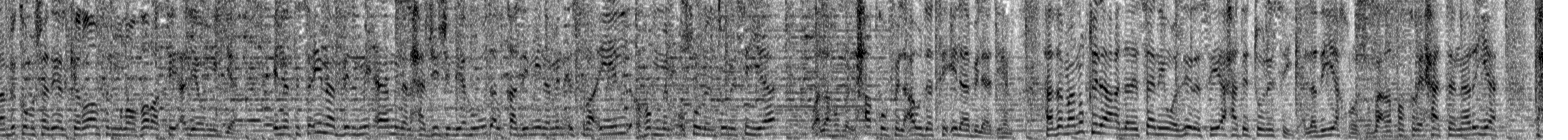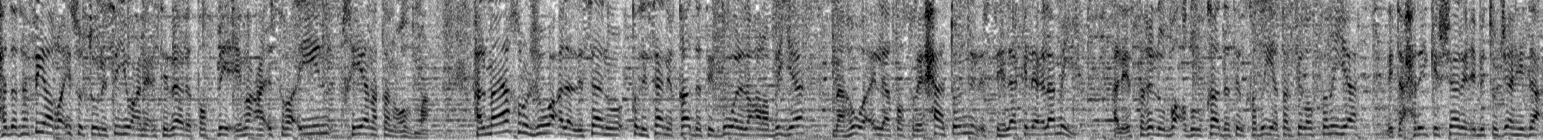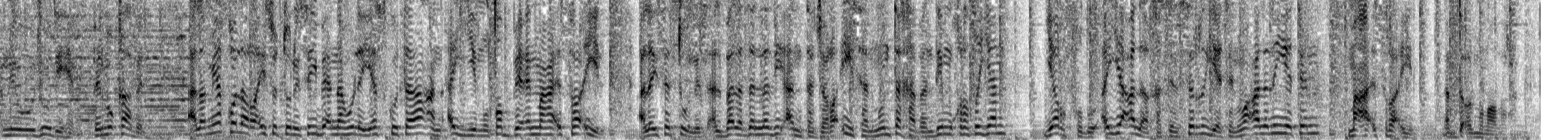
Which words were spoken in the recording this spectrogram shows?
أهلا بكم مشاهدينا الكرام في المناظرة اليومية. إن 90% من الحجيج اليهود القادمين من إسرائيل هم من أصول تونسية. ولهم الحق في العودة إلى بلادهم. هذا ما نقل على لسان وزير السياحة التونسي الذي يخرج بعد تصريحات نارية. تحدث فيها الرئيس التونسي عن اعتبار التطبيع مع إسرائيل خيانة عظمى. هل ما يخرج على لسان لسان قادة الدول العربية؟ ما هو إلا تصريحات للاستهلاك الإعلامي؟ هل يستغل بعض القادة القضية الفلسطينية لتحريك الشارع باتجاه دعم وجودهم؟ في المقابل ألم يقل الرئيس التونسي بأنه لن يسكت عن أي مطبع مع إسرائيل؟ أليست تونس البلد الذي أنتج رئيسا منتخبا ديمقراطيا يرفض أي علاقة سرية وعلنية مع إسرائيل. نبدأ المناظرة.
